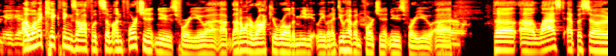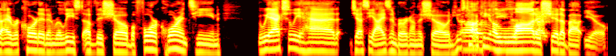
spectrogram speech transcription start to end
me again. I want to kick things off with some unfortunate news for you. Uh, I I don't want to rock your world immediately, but I do have unfortunate news for you. I Uh, the uh, last episode I recorded and released of this show before quarantine, we actually had Jesse Eisenberg on the show, and he was Oh, talking a Jesus lot of shit about you.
